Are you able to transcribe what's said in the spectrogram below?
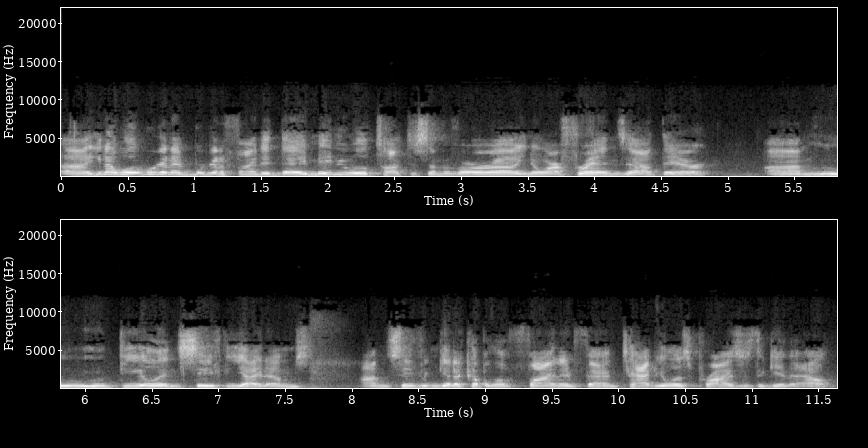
uh, you know, well, we're gonna we're gonna find a day. Maybe we'll talk to some of our uh, you know our friends out there um, who who deal in safety items. Um, see if we can get a couple of fine and fantabulous prizes to give out.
